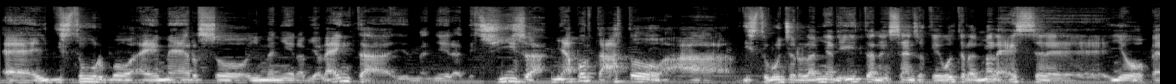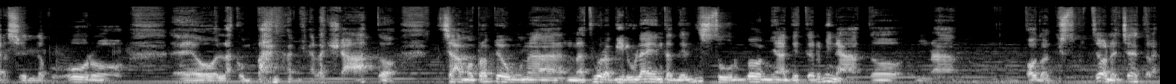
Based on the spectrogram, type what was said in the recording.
eh, il disturbo è emerso in maniera violenta, in maniera decisa, mi ha portato a distruggere la mia vita, nel senso che oltre al malessere io ho perso il lavoro, eh, o la compagna mi ha lasciato, diciamo proprio una natura virulenta del disturbo mi ha determinato una po' da distruzione, eccetera.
